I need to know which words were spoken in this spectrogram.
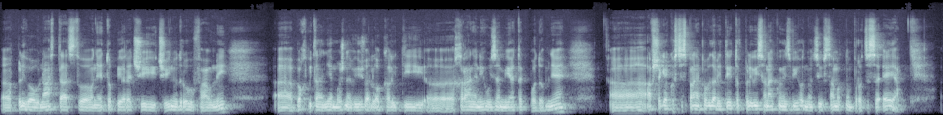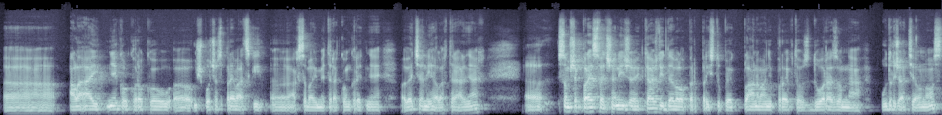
vplyvov na vtáctvo, netopiere či, či inú druhu fauny. Pochopiteľne nie je možné využívať lokality e, chránených území a tak podobne. Avšak, ako ste správne povedali, tieto vplyvy sa nakoniec vyhodnocujú v samotnom procese EIA. Ale aj niekoľko rokov e, už počas prevádzky, e, ak sa bavíme teda konkrétne o veterných elektrárniach. Som však presvedčený, že každý developer pristupuje k plánovaniu projektov s dôrazom na udržateľnosť.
